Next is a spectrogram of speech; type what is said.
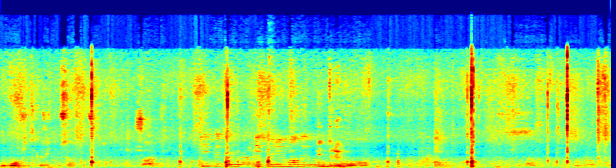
Ну, добре, скажіть, будь ласка. Всі підтримали підтримали думку Підтримую. обвинувачених. Будь ласка,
